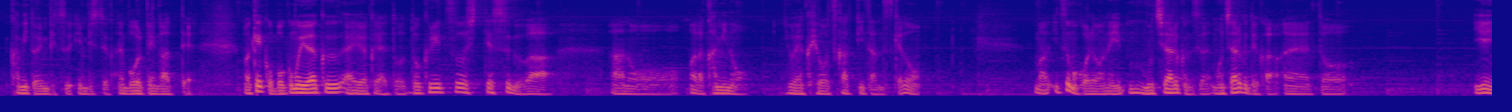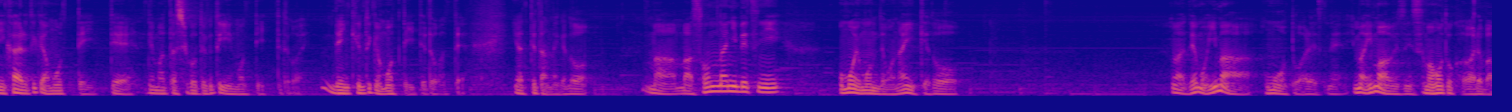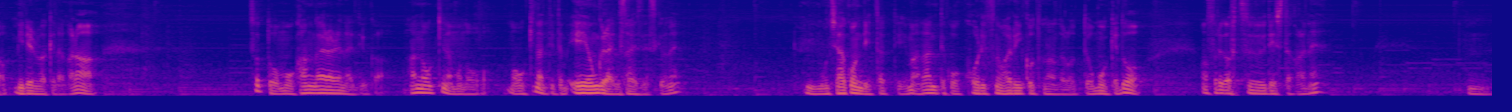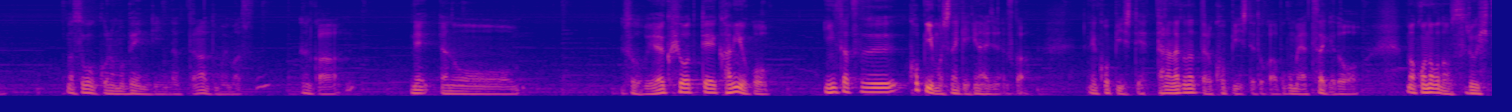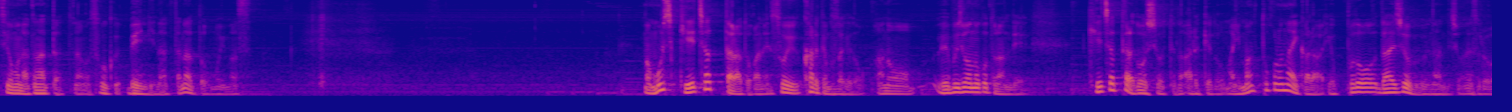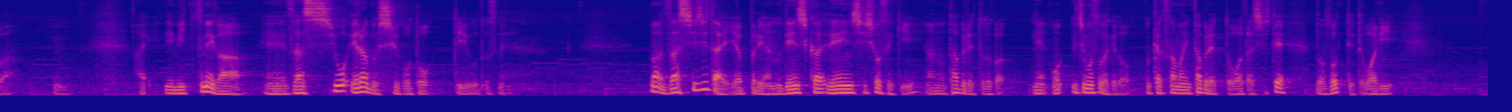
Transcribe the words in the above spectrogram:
紙と鉛筆鉛筆というかねボールペンがあって、まあ、結構僕も予約予約だと独立をしてすぐはあのまだ紙の予約表を使っていたんですけどまあ、いつもこれをね持ち歩くんですよね。持ち歩くというか、えーと、家に帰る時は持って行ってでまた仕事行く時に持って行ってとか連休の時は持って行ってとかってやってたんだけどまあまあそんなに別に重いもんでもないけどまあでも今思うとあれですね今今は別にスマホとかがあれば見れるわけだからちょっともう考えられないというかあんな大きなものを、まあ、大きなって言っても A4 ぐらいのサイズですけどね持ち運んでいったっていう、まあ、なんてこう効率の悪いことなんだろうって思うけど、まあ、それが普通でしたからね、うんまあ、すごくこれも便利になったなと思います。なんかねあのー、そう予約表って紙をこう印刷コピーもしなきゃいけないじゃないですか。ね、コピーして足らなくなったらコピーしてとか僕もやってたけど、まあ、こんなことをする必要もなくなったっていうのはすごく便利になったなと思います。まあ、もし消えちゃったらとかねそういうカルテもそうだけどあのウェブ上のことなんで消えちゃったらどうしようっていうのはあるけど、まあ、今のところないからよっぽど大丈夫なんでしょうねそれは。うんはい、で3つ目が、えー、雑誌を選ぶ仕事っていうことですね。まあ、雑誌自体やっぱりあの電子化電子書籍あのタブレットとかねうちもそうだけどお客様にタブレットをお渡ししてどうぞって言って終わり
